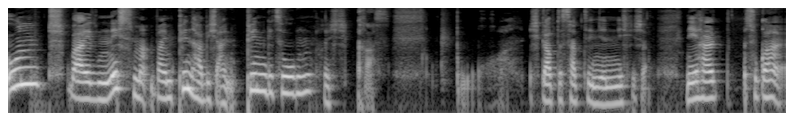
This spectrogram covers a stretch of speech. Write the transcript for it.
Und beim nächsten Mal, beim Pin habe ich einen Pin gezogen. Richtig krass. Boah. Ich glaube, das habt ihr nicht geschafft. Nee, halt sogar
